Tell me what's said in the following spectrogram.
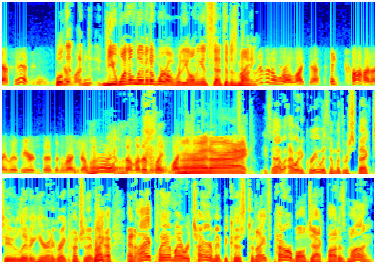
That's it. Well, That then, do you want to live in a world where the only incentive is money? I live in a world like that. Thank God I live here instead of in Russia right. or some other place like All that. right, all right. You see, I, I would agree with him with respect to living here in a great country that we Right. have. And I plan my retirement because tonight's Powerball jackpot is mine.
